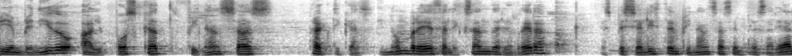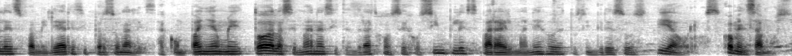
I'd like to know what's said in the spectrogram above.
Bienvenido al Postcat Finanzas Prácticas. Mi nombre es Alexander Herrera, especialista en finanzas empresariales, familiares y personales. Acompáñame todas las semanas y tendrás consejos simples para el manejo de tus ingresos y ahorros. Comenzamos.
